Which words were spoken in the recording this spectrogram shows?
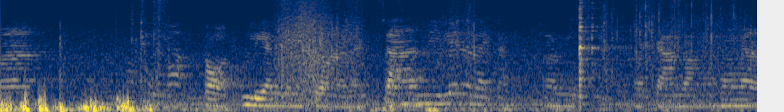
มา ผมว่า ต่อทุเรียนกันดีกว่านะจาจ๊ะนนี้เล่นอะไรกัน เอานี่เอาจารย์วางไว้ข้างหน้า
